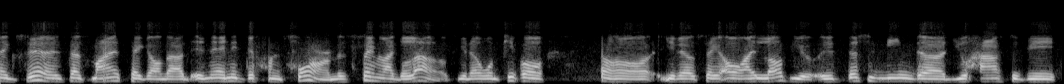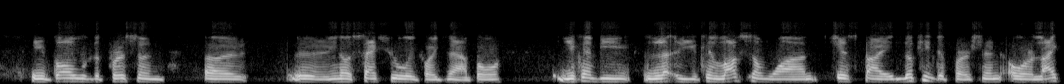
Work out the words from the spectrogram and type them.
exist. That's my take on that in any different form. It's the same like love. You know, when people, uh, you know, say, "Oh, I love you," it doesn't mean that you have to be involved with the person. Uh, uh, you know, sexually, for example you can be you can love someone just by looking the person or like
